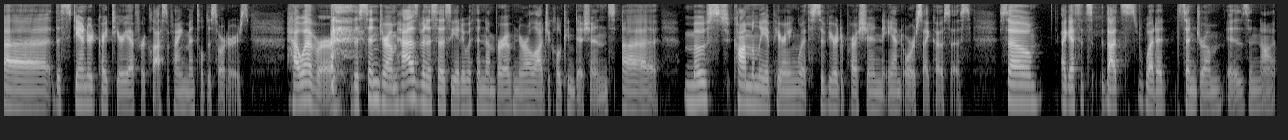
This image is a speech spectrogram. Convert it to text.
uh, the standard criteria for classifying mental disorders. However, the syndrome has been associated with a number of neurological conditions, uh, most commonly appearing with severe depression and or psychosis. So I guess it's that's what a syndrome is and not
